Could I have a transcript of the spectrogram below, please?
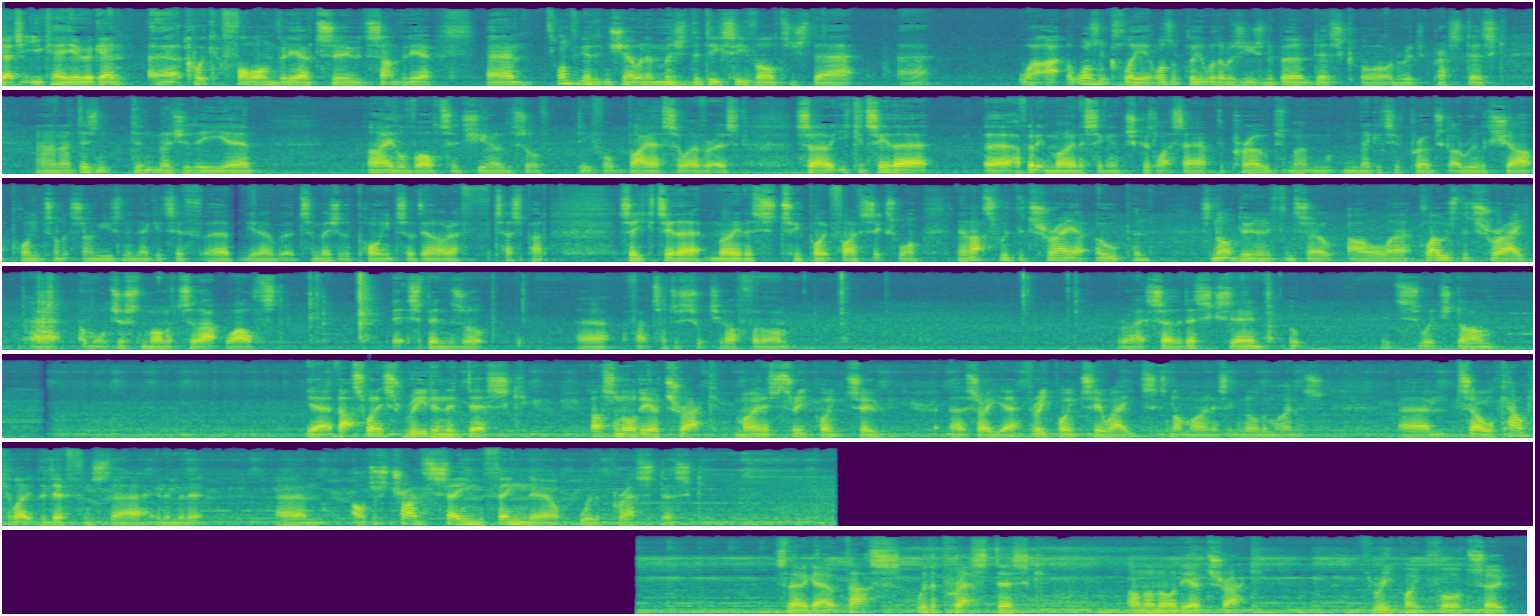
Gadget UK here again. Uh, quick follow-on video to the Saturn video. Um, one thing I didn't show when I measured the DC voltage there, uh, well, I, it wasn't clear. It wasn't clear whether I was using a burnt disc or an original press disc, and I didn't didn't measure the uh, idle voltage. You know, the sort of default bias or whatever it is. So you can see there uh, I've got it in minus again, just because, like I say, I the probes. My negative probe's got a really sharp point on it, so I'm using the negative, uh, you know, to measure the points of the RF test pad. So you can see there, minus 2.561. Now that's with the tray open. It's not doing anything, so I'll uh, close the tray uh, and we'll just monitor that whilst it spins up. Uh, in fact, I'll just switch it off and on. Right, so the disc's in. Oh, it's switched on. Yeah, that's when it's reading the disc. That's an audio track, minus 3.2. Uh, sorry, yeah, 3.28. It's not minus, ignore the minus. Um, so we'll calculate the difference there in a minute. Um, I'll just try the same thing now with a press disc. So there we go, that's with a press disc on an audio track 3.42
